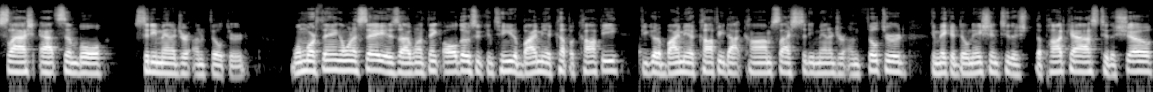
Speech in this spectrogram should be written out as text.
slash at symbol city manager unfiltered. One more thing I want to say is I want to thank all those who continue to buy me a cup of coffee. If you go to buymeacoffee.com slash city manager unfiltered, you can make a donation to the, the podcast, to the show.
